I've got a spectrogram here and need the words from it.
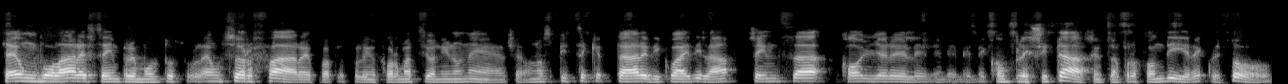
C'è un volare sempre molto su, è un surfare proprio sulle informazioni, non è cioè uno spizzichettare di qua e di là senza cogliere le, le, le, le complessità, senza approfondire. Questo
